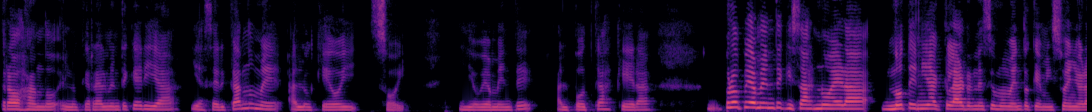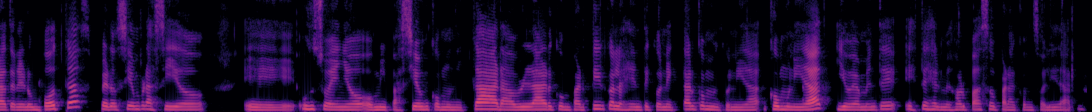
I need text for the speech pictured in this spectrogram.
trabajando en lo que realmente quería y acercándome a lo que hoy soy. Y obviamente al podcast que era propiamente quizás no era, no tenía claro en ese momento que mi sueño era tener un podcast, pero siempre ha sido eh, un sueño o mi pasión comunicar, hablar, compartir con la gente, conectar con mi comunidad, comunidad y obviamente este es el mejor paso para consolidarlo.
